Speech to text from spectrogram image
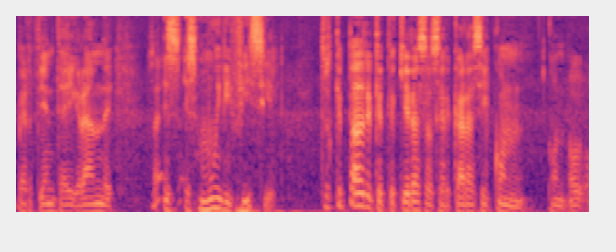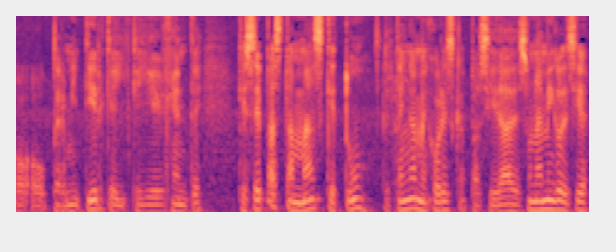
vertiente ahí grande, es, es muy difícil. Entonces, qué padre que te quieras acercar así con, con o, permitir que, que, llegue gente que sepa hasta más que tú, que tenga mejores capacidades. Un amigo decía,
